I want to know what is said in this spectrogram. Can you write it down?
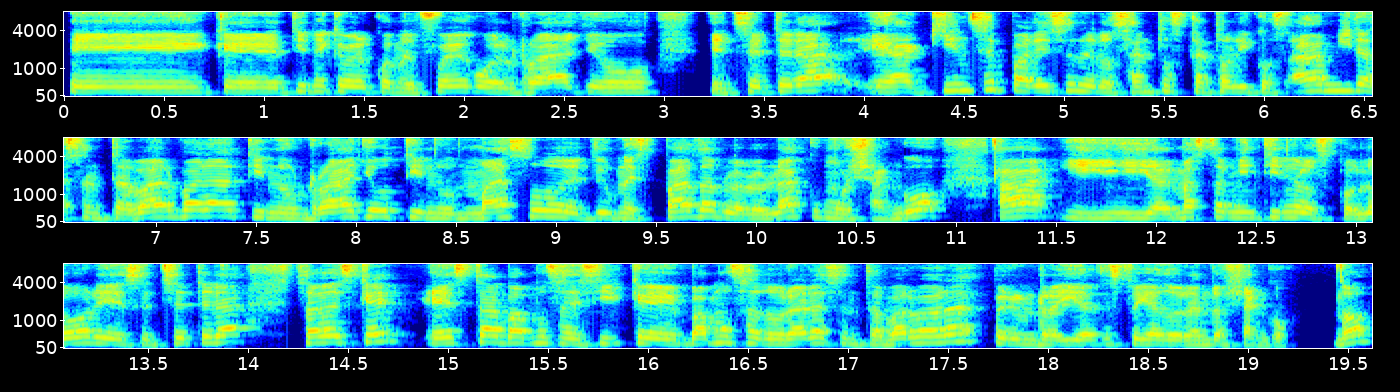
eh, que tiene que ver con el fuego, el rayo, etcétera, eh, ¿a quién se parece de los santos católicos? Ah, mira, Santa Bárbara tiene un rayo, tiene un mazo, de una espada, bla, bla, bla, como Shango. Ah, y además también tiene los colores, etcétera. ¿Sabes qué? Esta vamos a decir que vamos a adorar a Santa Bárbara, pero en realidad estoy adorando a Shango, ¿no?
